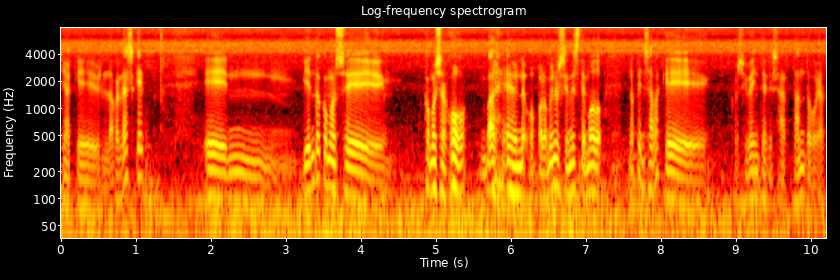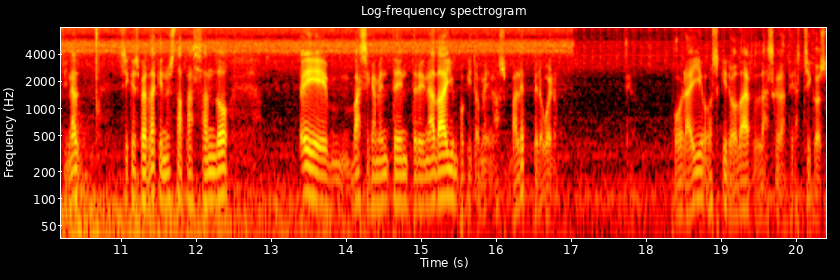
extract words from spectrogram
ya que la verdad es que viendo cómo se cómo es el juego, ¿vale? o por lo menos en este modo, no pensaba que os iba a interesar tanto, porque al final sí que es verdad que no está pasando básicamente entre nada y un poquito menos, ¿vale? Pero bueno, por ahí os quiero dar las gracias, chicos.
